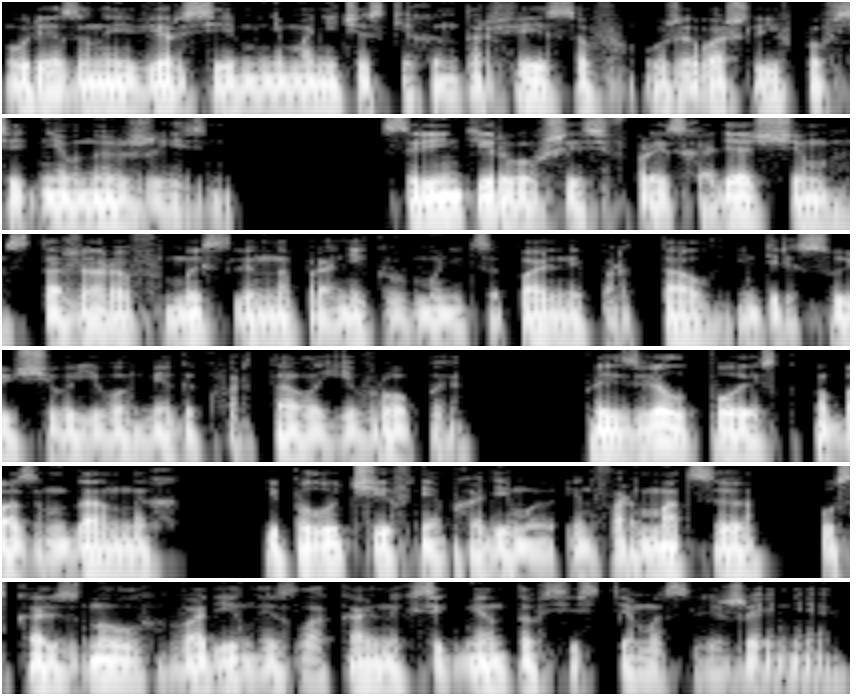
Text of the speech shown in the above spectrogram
урезанные версии мнемонических интерфейсов уже вошли в повседневную жизнь. Сориентировавшись в происходящем, Стажаров мысленно проник в муниципальный портал интересующего его мегаквартала Европы, произвел поиск по базам данных и, получив необходимую информацию, ускользнул в один из локальных сегментов системы слежения.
